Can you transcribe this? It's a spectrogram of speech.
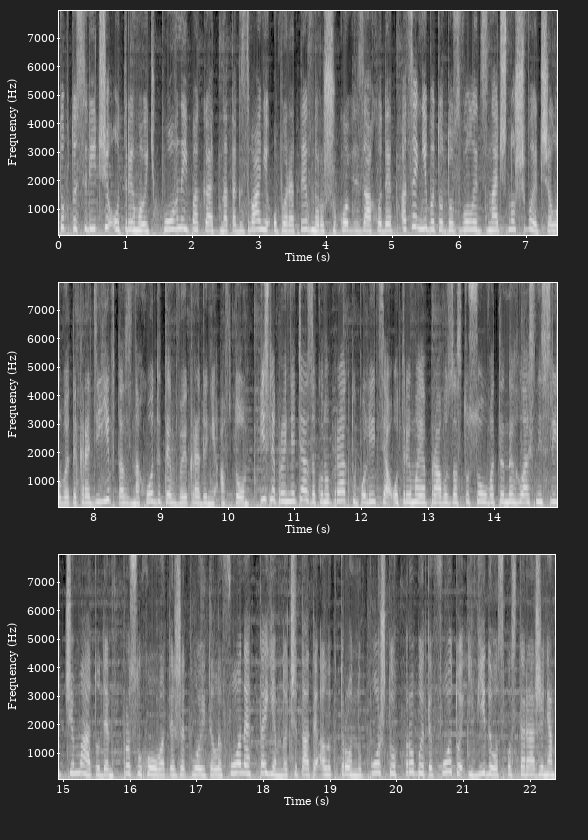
Тобто слідчі отримають повний пакет на так звані оперативно-розшукові заходи. А це нібито дозволить значно швидше ловити крадіїв та знаходити викрадені авто. Після прийняття законопроекту поліція отримає право застосовувати негласні слідчі методи, прослуховувати житло і телефони, таємно читати електронну пошту, робити фото і відеоспостереження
